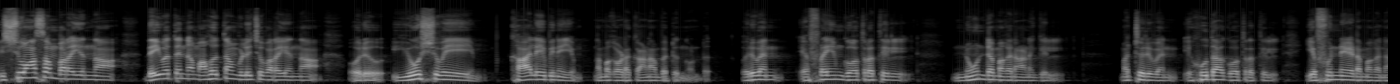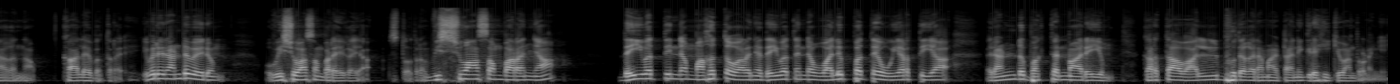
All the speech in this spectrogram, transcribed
വിശ്വാസം പറയുന്ന ദൈവത്തിന്റെ മഹത്വം വിളിച്ചു പറയുന്ന ഒരു യോശുവയെയും കാലേബിനെയും നമുക്കവിടെ കാണാൻ പറ്റുന്നുണ്ട്. ഒരുവൻ എഫ്രൈം ഗോത്രത്തിൽ നൂന്റെ മകനാണെങ്കിൽ മറ്റൊരുവൻ യഹൂദ ഗോത്രത്തിൽ യഫുന്നയുടെ മകനാകുന്ന കാലേബത്രേ. ഇവർ രണ്ടുപേരും വിശ്വാസം പറയുകയാ. സ്തോത്രം. വിശ്വാസം പറഞ്ഞ ദൈവത്തിന്റെ മഹത്വം പറഞ്ഞ ദൈവത്തിന്റെ വലുപ്പത്തെ ഉയർത്തിയ രണ്ട് ഭക്തന്മാരെയും കർത്താവ് അത്ഭുതകരമായിട്ട് അനുഗ്രഹിക്കുവാൻ തുടങ്ങി.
